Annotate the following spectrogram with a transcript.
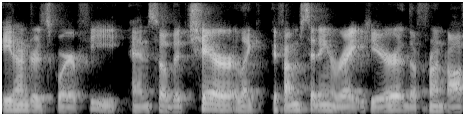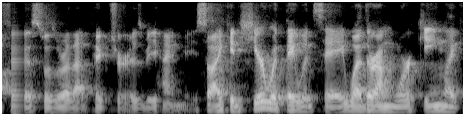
800 square feet, and so the chair, like if I'm sitting right here, the front office was where that picture is behind me, so I could hear what they would say, whether I'm working like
